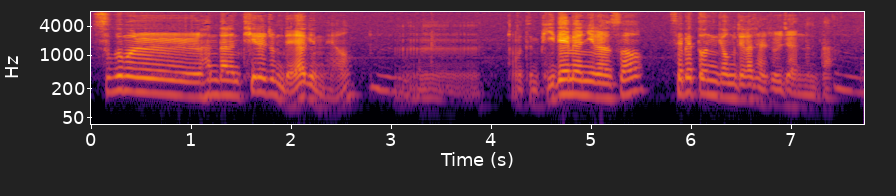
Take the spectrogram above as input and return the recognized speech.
수금을 한다는 티를 좀 내야겠네요. 음, 음, 아무튼 비대면이라서 세뱃돈 경제가 잘 돌지 않는다. 음.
